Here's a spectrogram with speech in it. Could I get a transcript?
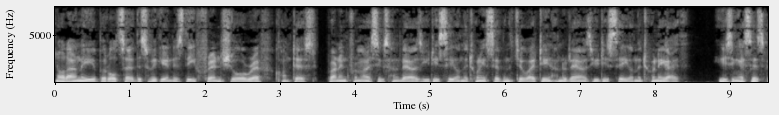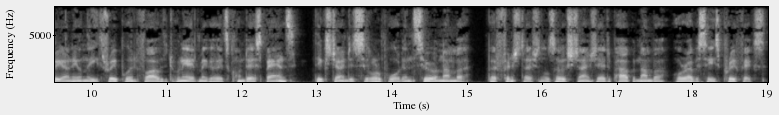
Not only, but also this weekend is the French or Ref contest, running from 0600 hours UTC on the 27th to 1800 hours UTC on the 28th. Using SSB only on the 3.5 to 28 MHz contest bands, the exchange's serial port and serial number, but French stations also exchange their department number or overseas prefix.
